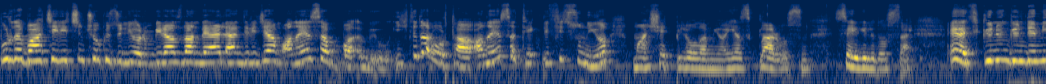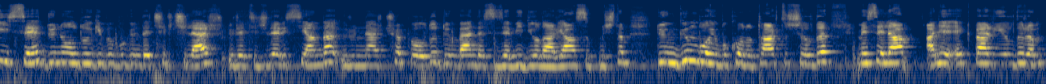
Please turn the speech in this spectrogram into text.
burada Bahçeli için çok üzülüyorum. Birazdan değerlendireceğim. Anayasa iktidar ortağı anayasa teklifi sunuyor. Manşet bile olamıyor. Yazıklar olsun sevgili dostlar. Evet günün gündemi ise dün olduğu gibi bugün de çiftçi çiftçiler, üreticiler isyanda, ürünler çöp oldu. Dün ben de size videolar yansıtmıştım. Dün gün boyu bu konu tartışıldı. Mesela Ali Ekber Yıldırım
